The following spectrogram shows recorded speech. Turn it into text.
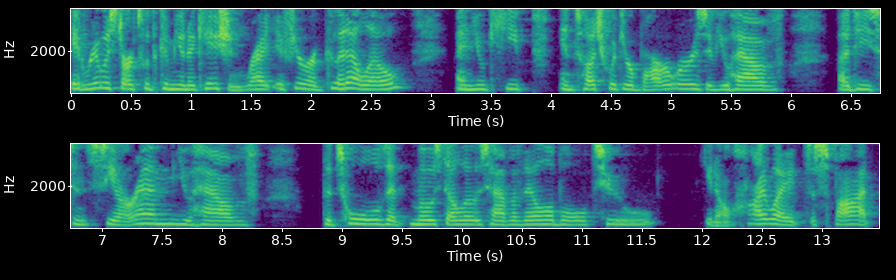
it really starts with communication, right? If you're a good LO and you keep in touch with your borrowers, if you have a decent CRM, you have the tools that most LOs have available to, you know, highlight to spot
